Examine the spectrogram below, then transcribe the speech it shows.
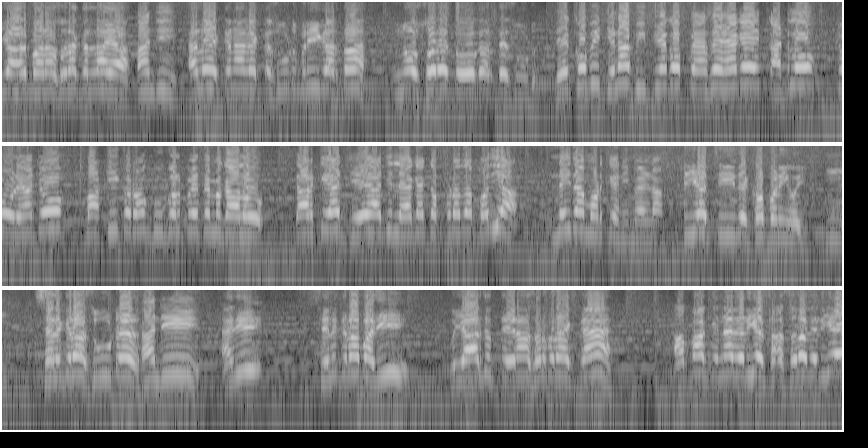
1000 1200 ਦਾ ਕੱਲਾ ਆ। ਹਾਂਜੀ। ਇਹ ਲਓ ਇੱਕ ਨਾਲ ਇੱਕ ਸੂਟ ਫ੍ਰੀ ਕਰਤਾ 900 ਦੇ ਦੋ ਕਰਤੇ ਸੂਟ। ਦੇਖੋ ਵੀ ਜਿਨ੍ਹਾਂ ਬੀਬੀਆਂ ਕੋਲ ਪੈਸੇ ਹੈਗੇ ਕੱਢ ਲਓ ਝੋਲਿਆਂ ਚੋਂ ਬਾਕੀ ਘਰੋਂ ਗੂਗਲ ਪੇ ਤੇ ਮੰਗਾ ਲਓ। ਕਰਕੇ ਆ ਜੇ ਅੱਜ ਲੈ ਕੇ ਕੱਪੜਾ ਤਾਂ ਵਧੀਆ ਨਹੀਂ ਤਾਂ ਮੁੜ ਕੇ ਨਹੀਂ ਮਿਲਣਾ। ਇਹ ਚੀਜ਼ ਦੇਖੋ ਬਣੀ ਹੋਈ। ਸਿਲਕ ਦਾ ਸੂਟ। ਹਾਂਜੀ। ਹੈ ਜੀ ਸਿਲਕ ਦਾ ਭਾਜੀ ਬਾਜ਼ਾਰ 'ਚ 1300 ਰੁਪਏ ਦਾ ਇੱਕ ਹੈ। ਆਪਾਂ ਕਿੰਨਾ ਦੇ ਦਈਏ? 700 ਦਾ ਦੇ ਦਈਏ?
